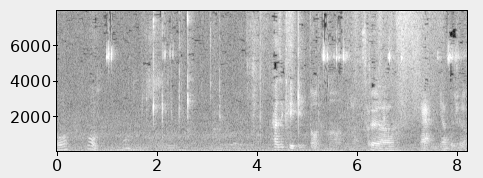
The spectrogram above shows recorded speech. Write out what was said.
哦哦，它是可以给抱的吗？对啊，来，你要过去了。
